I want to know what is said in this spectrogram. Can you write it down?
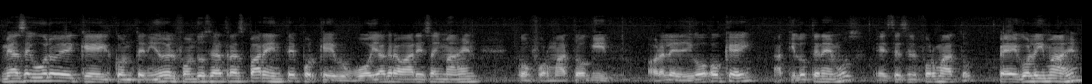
Me aseguro de que el contenido del fondo sea transparente porque voy a grabar esa imagen con formato GIF. Ahora le digo OK, aquí lo tenemos, este es el formato, pego la imagen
